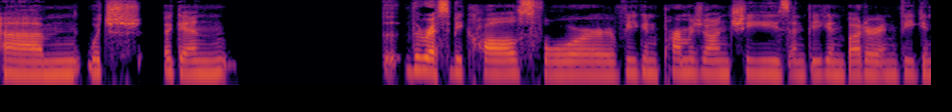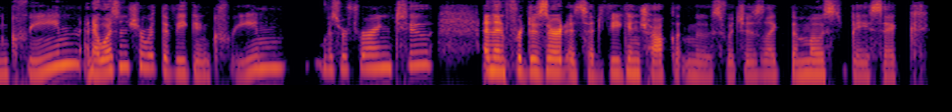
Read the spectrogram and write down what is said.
um, which again, the, the recipe calls for vegan Parmesan cheese and vegan butter and vegan cream. And I wasn't sure what the vegan cream was referring to. And then for dessert, it said vegan chocolate mousse, which is like the most basic.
